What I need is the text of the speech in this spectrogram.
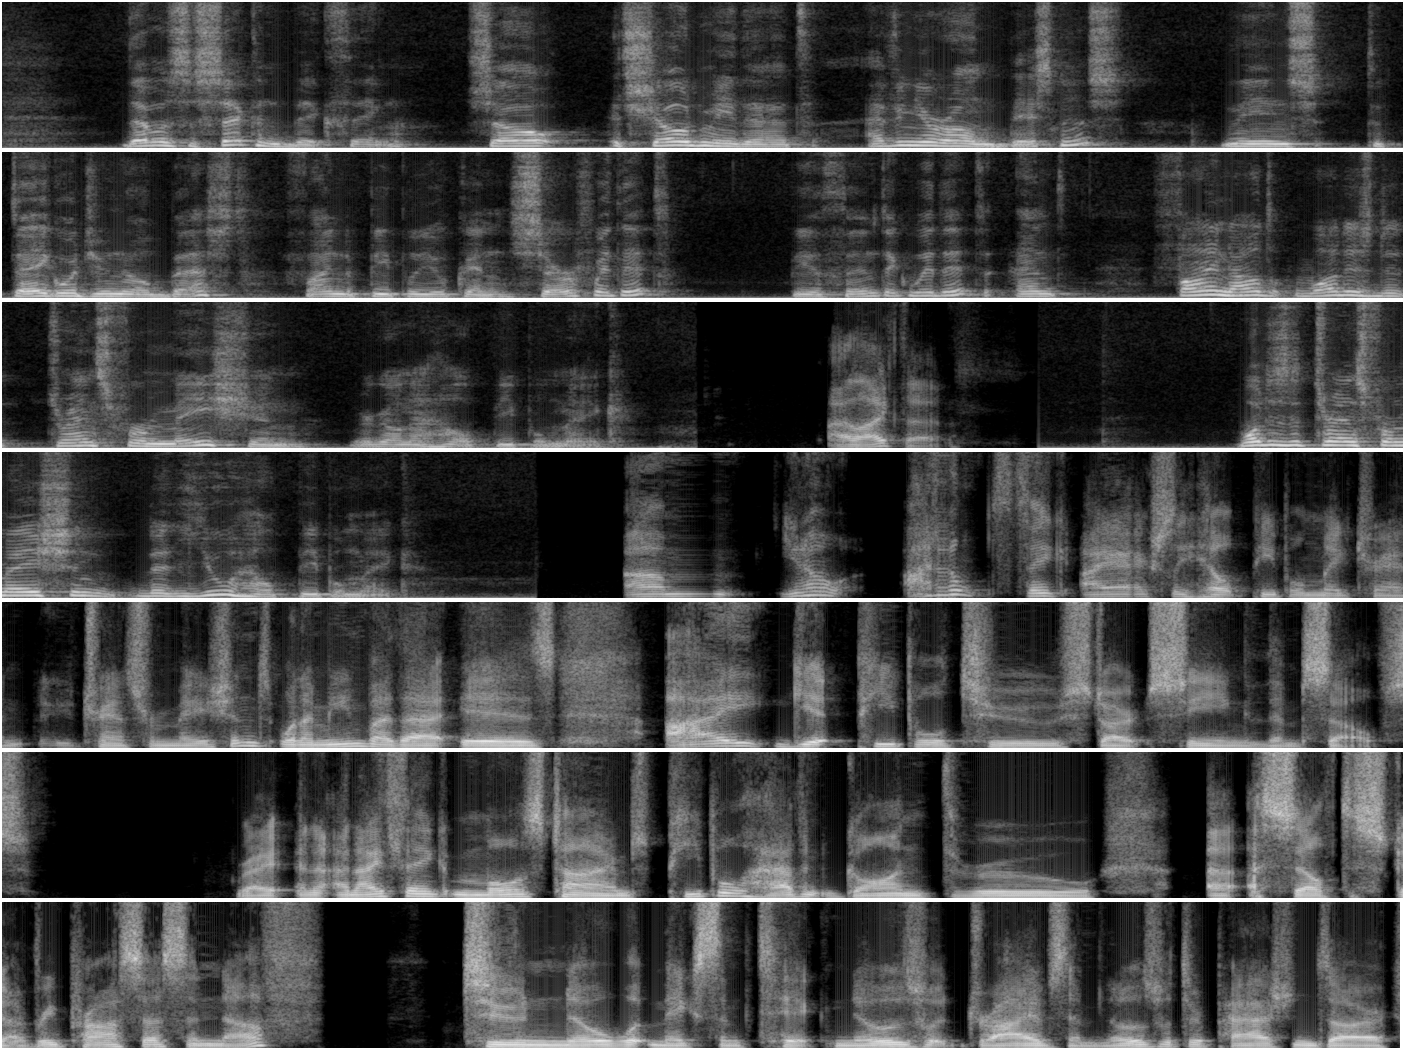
That was the second big thing. So it showed me that having your own business means to take what you know best, find the people you can serve with it, be authentic with it, and find out what is the transformation you're going to help people make. I like that. What is the transformation that you help people make? Um, you know, I don't think I actually help people make tran- transformations. What I mean by that is I get people to start seeing themselves. Right. And, and I think most times people haven't gone through a, a self discovery process enough to know what makes them tick, knows what drives them, knows what their passions are.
